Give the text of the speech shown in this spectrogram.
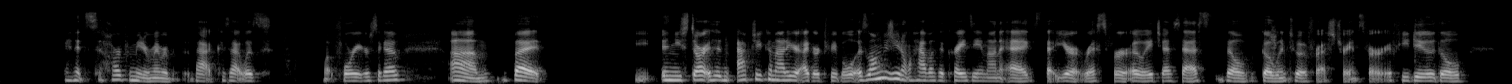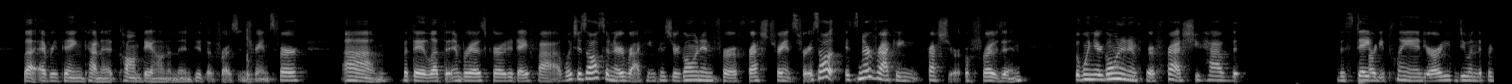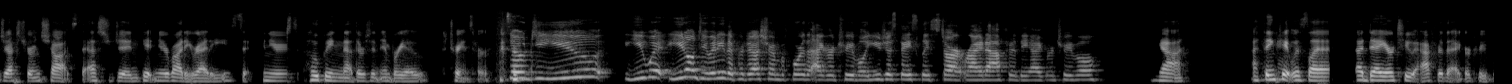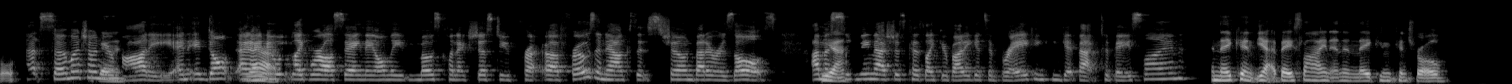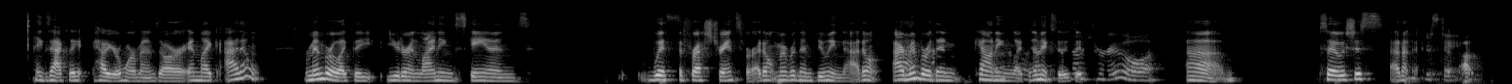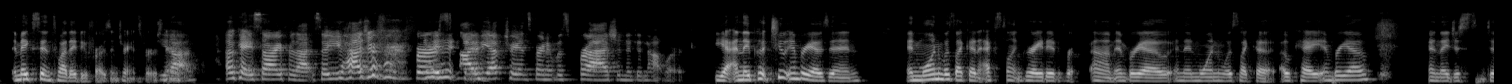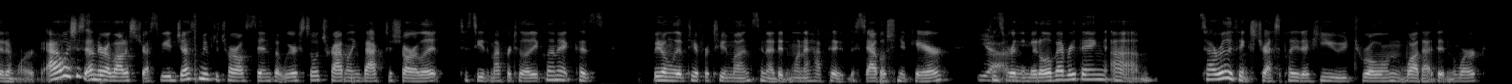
and it's hard for me to remember that because that was what four years ago. Um, but and you start after you come out of your egg retrieval, as long as you don't have like a crazy amount of eggs that you're at risk for OHSS, they'll go into a fresh transfer. If you do, they'll let everything kind of calm down and then do the frozen transfer. Um, but they let the embryos grow to day five, which is also nerve wracking because you're going in for a fresh transfer. It's all it's nerve wracking, fresh or frozen. But when you're going in for a fresh, you have the, the state already planned. You're already doing the progesterone shots, the estrogen, getting your body ready, so, and you're hoping that there's an embryo to transfer. so, do you you would you don't do any of the progesterone before the egg retrieval? You just basically start right after the egg retrieval. Yeah, I think it was like a day or two after the egg retrieval. That's so much on your body. And it don't, and yeah. I know like we're all saying they only, most clinics just do fr- uh, frozen now because it's shown better results. I'm yeah. assuming that's just because like your body gets a break and can get back to baseline. And they can, yeah, baseline, and then they can control exactly how your hormones are. And like, I don't remember like the uterine lining scans with the fresh transfer. I don't remember them doing that. I don't, I remember them counting like limixes. So true. Um, so it's just I don't. Interesting. uh, It makes sense why they do frozen transfers. now. Yeah. Okay, sorry for that. So you had your first IVF transfer and it was fresh and it did not work. Yeah, and they put two embryos in, and one was like an excellent graded um, embryo, and then one was like a okay embryo, and they just didn't work. I was just under a lot of stress. We had just moved to Charleston, but we were still traveling back to Charlotte to see my fertility clinic because we'd only lived here for two months, and I didn't want to have to establish new care Yeah. since we're in the middle of everything. Um, so I really think stress played a huge role in why that didn't work.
